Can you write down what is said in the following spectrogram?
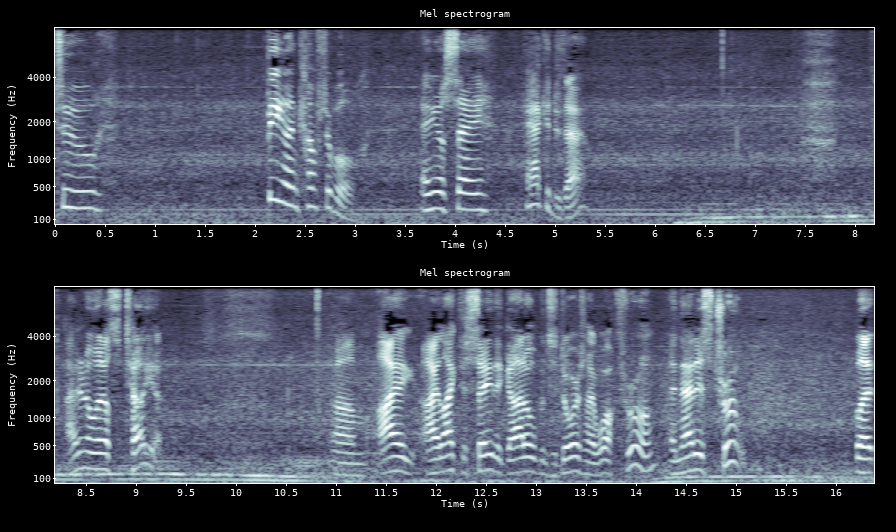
to being uncomfortable. And you'll say, hey, I could do that. I don't know what else to tell you. Um, I, I like to say that God opens the doors, I walk through them, and that is true. But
